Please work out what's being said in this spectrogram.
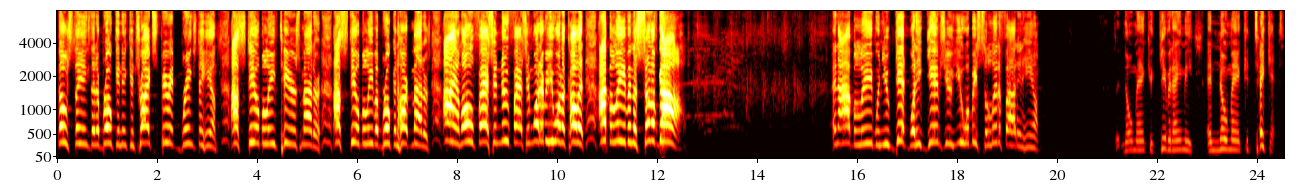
those things that a broken and contrite spirit brings to Him. I still believe tears matter. I still believe a broken heart matters. I am old fashioned, new fashioned, whatever you want to call it. I believe in the Son of God. And I believe when you get what He gives you, you will be solidified in Him. That no man could give it, Amy, and no man could take it.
